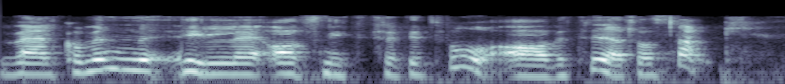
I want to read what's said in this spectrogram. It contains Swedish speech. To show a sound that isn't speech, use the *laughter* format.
Välkommen till avsnitt 32 av Triathlonsnack.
